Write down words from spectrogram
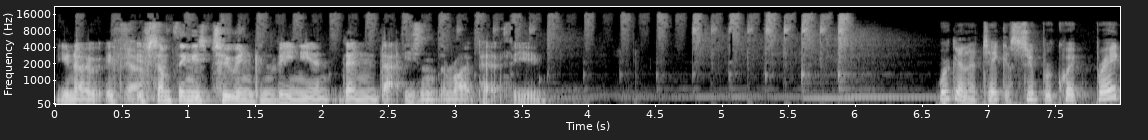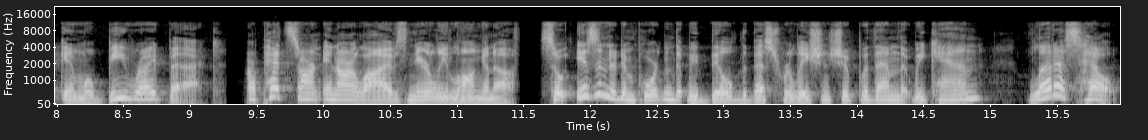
You know, if, yeah. if something is too inconvenient, then that isn't the right pet for you. We're going to take a super quick break and we'll be right back. Our pets aren't in our lives nearly long enough. So, isn't it important that we build the best relationship with them that we can? Let us help.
